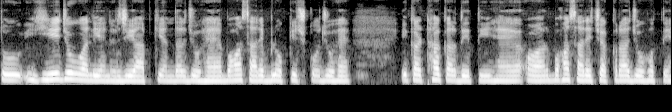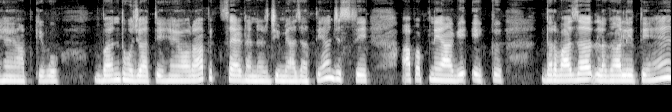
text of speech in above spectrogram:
तो ये जो वाली एनर्जी आपके अंदर जो है, बहुत सारे ब्लॉकेज को जो है इकट्ठा कर देती है और बहुत सारे चक्रा जो होते हैं आपके वो बंद हो जाते हैं और आप एक सैड एनर्जी में आ जाते हैं जिससे आप अपने आगे एक दरवाज़ा लगा लेते हैं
